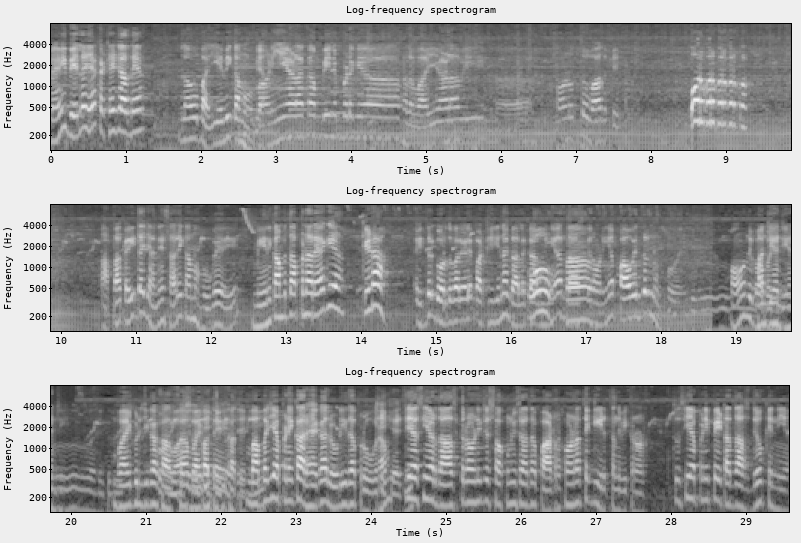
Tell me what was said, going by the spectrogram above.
ਮੈਂ ਵੀ ਵਿਹਲਾ ਆ ਇਕੱਠੇ ਚੱਲਦੇ ਆ। ਲਓ ਭਾਜੀ ਇਹ ਵੀ ਕੰਮ ਹੋ ਗਿਆ। ਬਾਣੀਏ ਵਾਲਾ ਕੰਮ ਵੀ ਨਿਬੜ ਗਿਆ ਹਲਵਾਈ ਵਾਲਾ ਵੀ ਹੁਣ ਉਸ ਤੋਂ ਬਾਅਦ ਫੇ ਉਹ ਰੁਕੋ ਰੁਕੋ ਰੁਕੋ ਰੁਕੋ। ਆਪਾਂ ਕਹੀ ਤਾਂ ਜਾਣੇ ਸਾਰੇ ਕੰਮ ਹੋ ਗਏ। ਮੇਨ ਕੰਮ ਤਾਂ ਆਪਣਾ ਰਹਿ ਗਿਆ। ਕਿਹੜਾ? ਇੱਧਰ ਗੁਰਦੁਆਰੇ ਵਾਲੇ ਪਾਠੀ ਜੀ ਨਾਲ ਗੱਲ ਕਰਨੀ ਆ। ਅਰਦਾਸ ਕਰਾਉਣੀ ਆ ਪਾਓ ਇੱਧਰ ਨੂੰ। ਆਉਂਦੇ ਹਾਂਜੀ ਹਾਂਜੀ ਹਾਂਜੀ। ਵਾਹਿਗੁਰੂ ਜੀ ਕਾ ਖਾਲਸਾ ਵਾਹਿਗੁਰੂ ਜੀ ਕੀ ਫਤਿਹ। ਬਾਬਾ ਜੀ ਆਪਣੇ ਘਰ ਹੈਗਾ ਲੋਹੜੀ ਦਾ ਪ੍ਰੋਗਰਾਮ ਤੇ ਅਸੀਂ ਅਰਦਾਸ ਕਰਾਉਣੀ ਤੇ ਸੁਖਮਨੀ ਸਾਹਿਬ ਦਾ ਪਾਠ ਰਖਾਉਣਾ ਤੇ ਕੀਰਤਨ ਵੀ ਕਰਾਉਣਾ। ਤੁਸੀਂ ਆਪਣੀ ਭੇਟਾ ਦੱਸ ਦਿਓ ਕਿੰਨੀ ਆ।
